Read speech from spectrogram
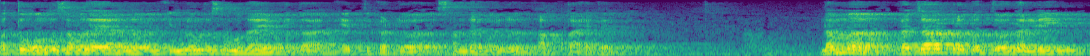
ಮತ್ತು ಒಂದು ಸಮುದಾಯವನ್ನು ಇನ್ನೊಂದು ಸಮುದಾಯ ವಿರುದ್ಧ ಎತ್ತಿಕಟ್ಟುವ ಸಂದರ್ಭಗಳು ಆಗ್ತಾ ಇದೆ. ನಮ್ಮ ಪ್ರಜಾಪ್ರಭುತ್ವದಲ್ಲಿ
